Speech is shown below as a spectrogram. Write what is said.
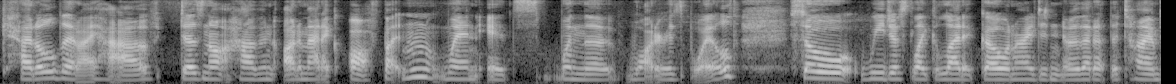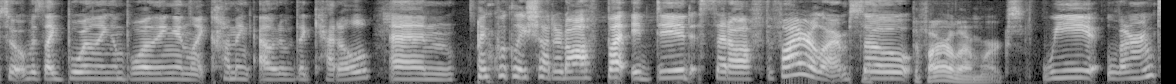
kettle that I have does not have an automatic off button when it's when the water is boiled. So we just like let it go and I didn't know that at the time. So it was like boiling and boiling and like coming out of the kettle and I quickly shut it off, but it did set off the fire alarm. So the fire alarm works. We learned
